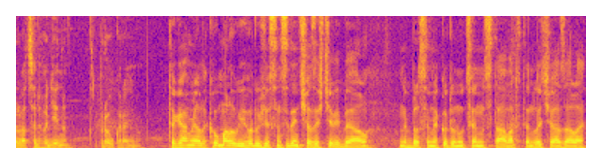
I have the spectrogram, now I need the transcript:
24 hodin pro Ukrajinu? Tak já měl takovou malou výhodu, že jsem si ten čas ještě vybral. Nebyl jsem jako donucen stávat tenhle čas, ale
